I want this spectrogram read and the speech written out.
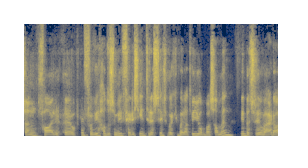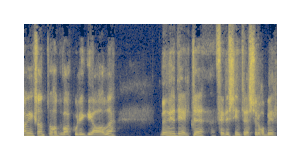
sønn-far-opplevd. For vi hadde så mye felles interesser. Det var ikke bare at vi jobba sammen. Vi møttes jo hver dag ikke sant? og var kollegiale. Men vi delte felles interesser og hobbyer.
